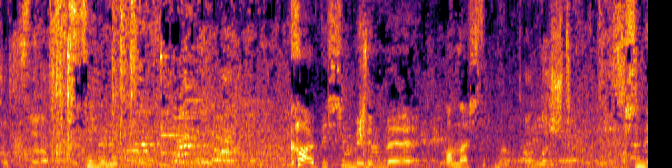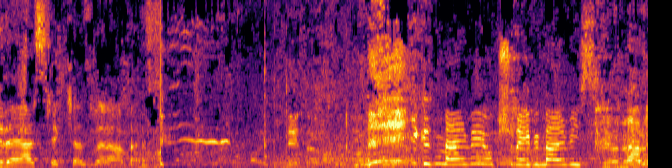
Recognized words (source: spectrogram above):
Çok güzel ama. Senin kardeşim benim be. Anlaştık mı? Anlaştık. Şimdi Reels çekeceğiz beraber. Yıkık Merve yok. Şuraya bir Merve istiyorum. Merve.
